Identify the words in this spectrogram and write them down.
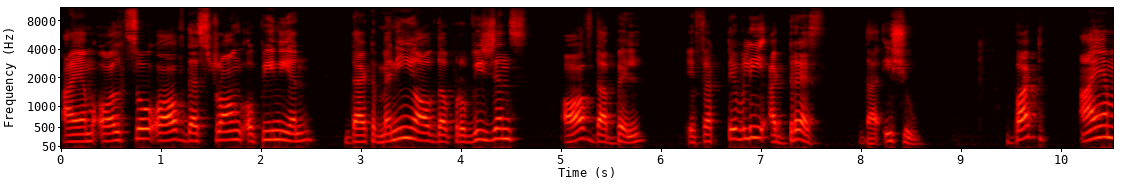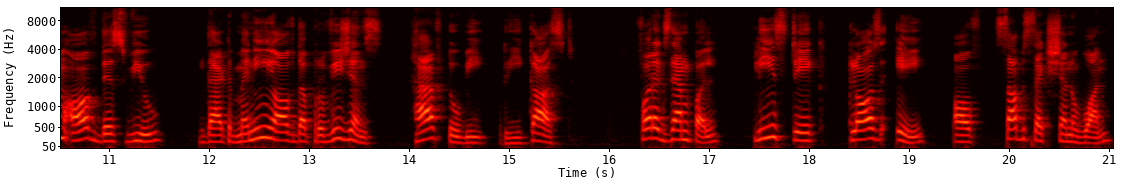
I am also of the strong opinion that many of the provisions of the bill effectively address the issue. But I am of this view that many of the provisions have to be recast. For example, please take clause A of subsection 1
